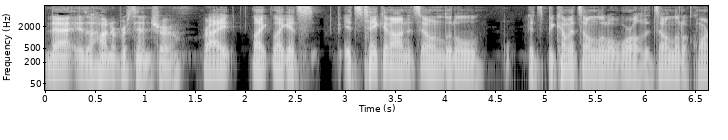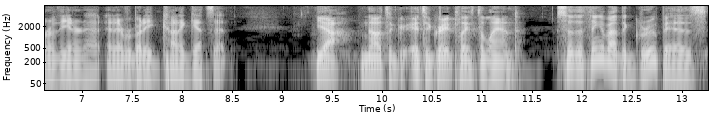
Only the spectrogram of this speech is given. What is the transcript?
that is hundred percent true. right? Like like it's it's taken on its own little. It's become its own little world, its own little corner of the internet, and everybody kind of gets it. Yeah, no, it's a it's a great place to land. So the thing about the group is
